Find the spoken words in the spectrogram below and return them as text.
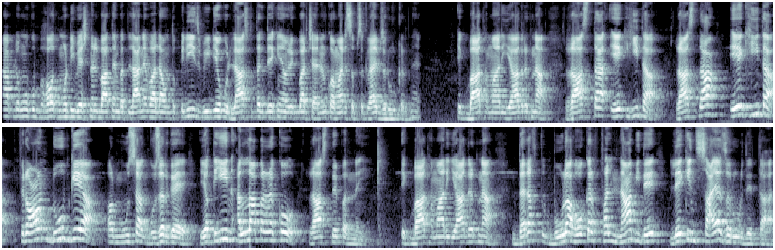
आप लोगों को बहुत मोटिवेशनल बातें बतलाने वाला हूँ तो प्लीज़ वीडियो को लास्ट तक देखें और एक बार चैनल को हमारे सब्सक्राइब ज़रूर कर दें। एक बात हमारी याद रखना, रास्ता एक ही था, रास्ता एक ही था फिर डूब गया और मूसा गुजर गए। यकीन अल्लाह पर रखो, रास्ते पर नहीं। एक बात हमारी याद रखना, दरख्त बूढ़ा होकर फल ना भी दे, लेकिन साया ज़रूर देता है।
